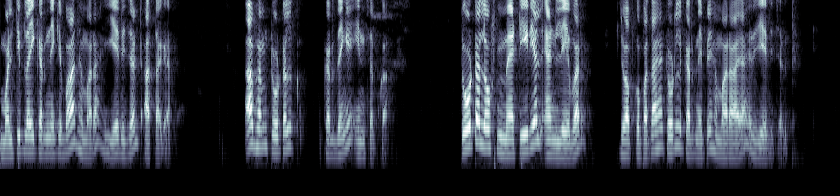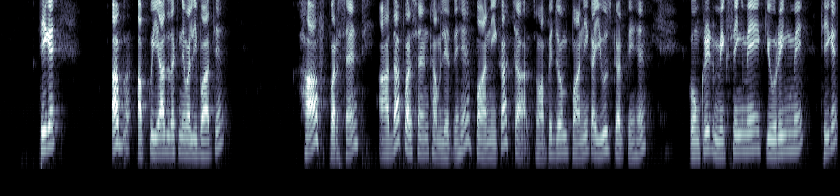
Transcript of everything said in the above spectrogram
मल्टीप्लाई करने के बाद हमारा ये रिज़ल्ट आता गया। अब हम टोटल कर देंगे इन सब का। Total of material and labour, जो आपको पता है, टोटल करने पे हमारा आया ये रिज़ल्ट। ठीक है? अब आपको याद रखने वाली बात है, हाफ़ परसेंट, आधा परसेंट हम लेते हैं पानी का चार्ज। वहाँ पे जो हम पानी का यूज़ करते हैं कंक्रीट मिक्सिंग में, क्यूरिंग में, ठीक है?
